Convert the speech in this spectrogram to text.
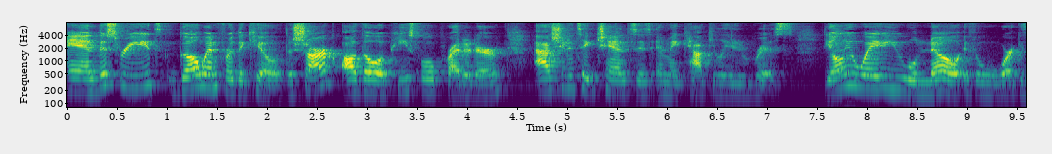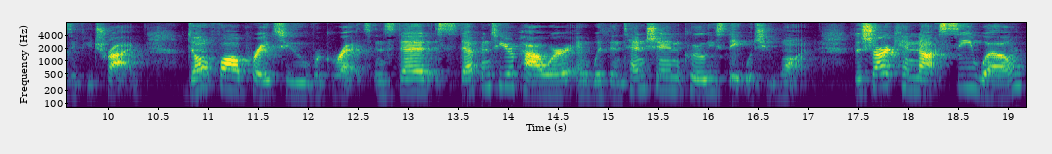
And this reads, go in for the kill. The shark, although a peaceful predator, asks you to take chances and make calculated risks. The only way you will know if it will work is if you try. Don't fall prey to regrets. Instead, step into your power and with intention, clearly state what you want. The shark cannot see well,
